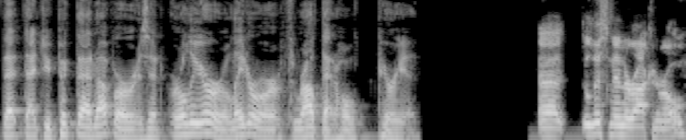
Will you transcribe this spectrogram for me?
that that you picked that up, or is it earlier or later, or throughout that whole period? Uh, listening to rock and roll.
